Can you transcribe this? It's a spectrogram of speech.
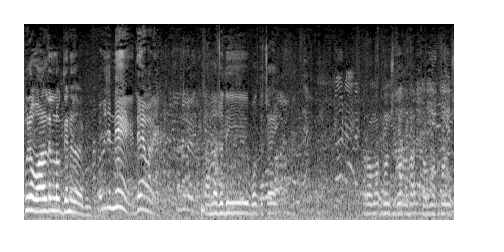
পুরো ওয়ার্ল্ডের লোক জেনে যাবে কিন্তু। নে দে আমারে। আমরা যদি বলতে চাই রহমতগঞ্জ গরুরহাট রহমতগঞ্জ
